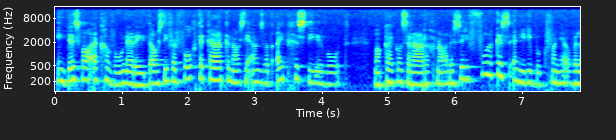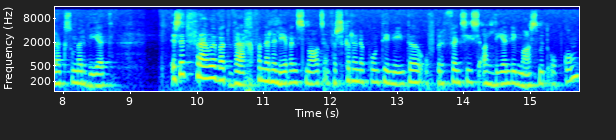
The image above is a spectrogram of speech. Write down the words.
En dis waar ek gewonder het, daar's die vervolgde kerk en daar's die ouens wat uitgestuur word. Maar kyk ons regtig na hulle. So die fokus in hierdie boek van jou wil ek sommer weet. Is dit vroue wat weg van hulle lewensmaats in verskillende kontinente of provinsies alleen die mas moet opkom?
